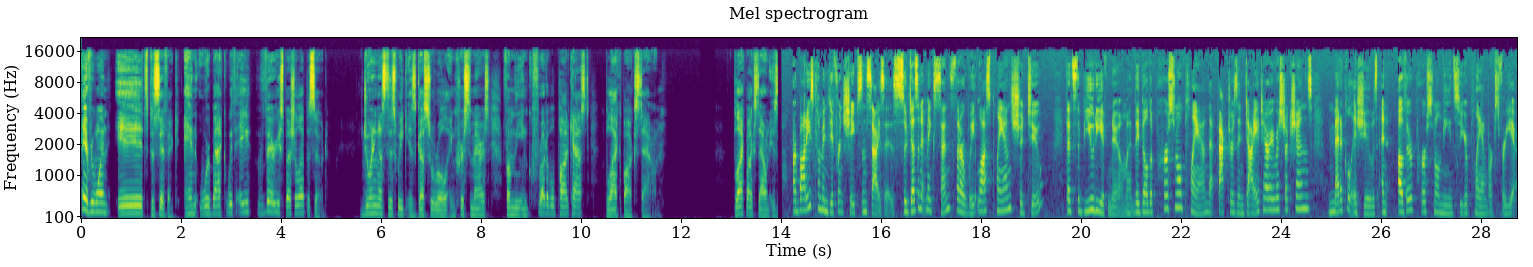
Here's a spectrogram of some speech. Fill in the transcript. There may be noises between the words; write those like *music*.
Hey everyone, it's Pacific, and we're back with a very special episode. Joining us this week is Gus Roll and Chris Demarais from the incredible podcast Black Box Down. Black Box Down is. Our bodies come in different shapes and sizes, so doesn't it make sense that our weight loss plans should too? That's the beauty of Noom. They build a personal plan that factors in dietary restrictions, medical issues, and other personal needs so your plan works for you.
